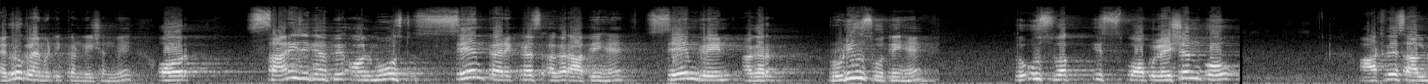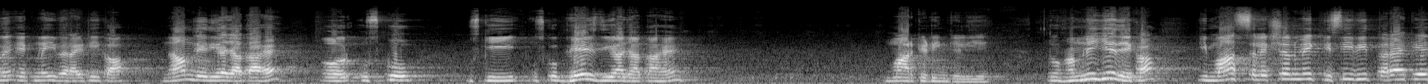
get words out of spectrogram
एग्रोक्लाइमेटिक कंडीशन में और सारी जगह पे ऑलमोस्ट सेम कैरेक्टर्स अगर आते हैं सेम ग्रेन अगर प्रोड्यूस होते हैं तो उस वक्त इस पॉपुलेशन को आठवें साल में एक नई वैरायटी का नाम दे दिया जाता है और उसको, उसकी, उसको भेज दिया जाता है मार्केटिंग के लिए। तो हमने ये देखा कि मास सिलेक्शन में किसी भी तरह के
